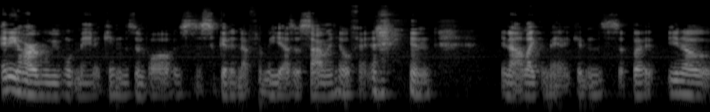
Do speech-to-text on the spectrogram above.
any horror movie with mannequins involved is just good enough for me as a Silent Hill fan, and you know I like the mannequins, but you know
